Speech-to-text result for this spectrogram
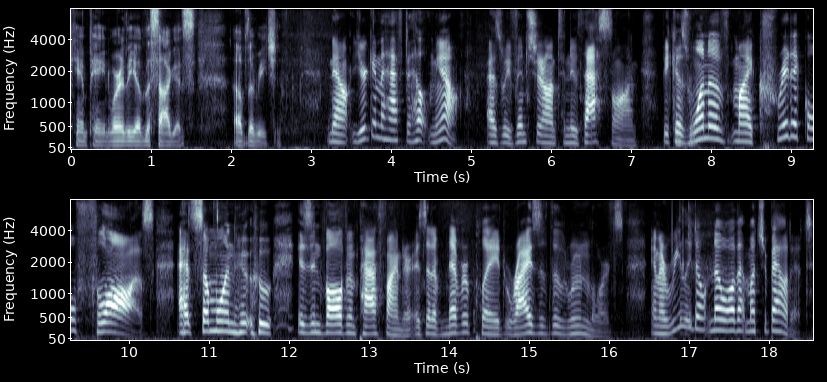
campaign worthy of the sagas of the region. Now, you're going to have to help me out as we venture onto New Thassilon because Mm-hmm. one of my critical flaws as someone who, who is involved in Pathfinder is that I've never played Rise of the Rune Lords, and I really don't know all that much about it.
